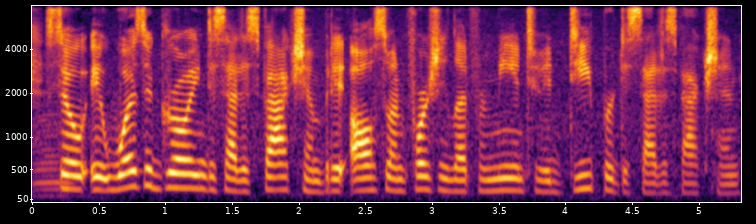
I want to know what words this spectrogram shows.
mm. so it was a growing dissatisfaction but it also unfortunately led for me into a deeper dissatisfaction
